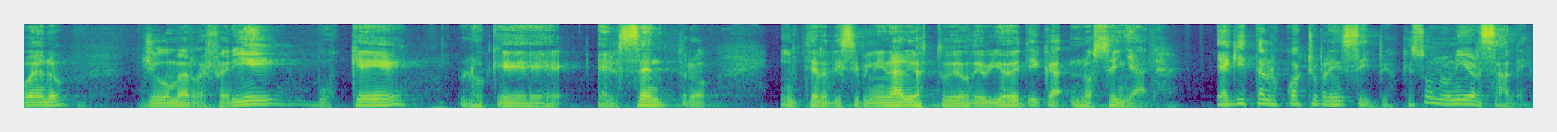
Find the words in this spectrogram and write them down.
Bueno, yo me referí, busqué lo que el Centro Interdisciplinario de Estudios de Bioética nos señala. Y aquí están los cuatro principios, que son universales.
